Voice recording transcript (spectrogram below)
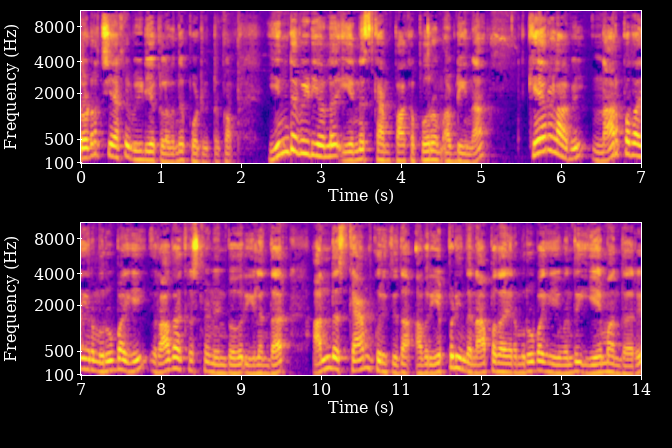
தொடர்ச்சியாக வீடியோக்களை வந்து போட்டுக்கிட்டு இருக்கோம் இந்த வீடியோவில் என்ன ஸ்கேம் பார்க்க போகிறோம் அப்படின்னா கேரளாவில் நாற்பதாயிரம் ரூபாயை ராதாகிருஷ்ணன் என்பவர் இழந்தார். அந்த ஸ்கேம் குறித்து தான் அவர் எப்படி இந்த நாற்பதாயிரம் ரூபாயை வந்து ஏமாந்தார்?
